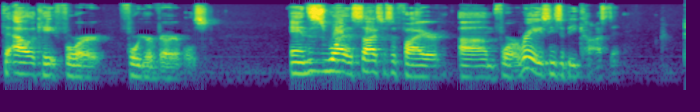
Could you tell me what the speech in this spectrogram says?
to allocate for, for your variables. And this is why the size specifier um, for arrays needs to be constant.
